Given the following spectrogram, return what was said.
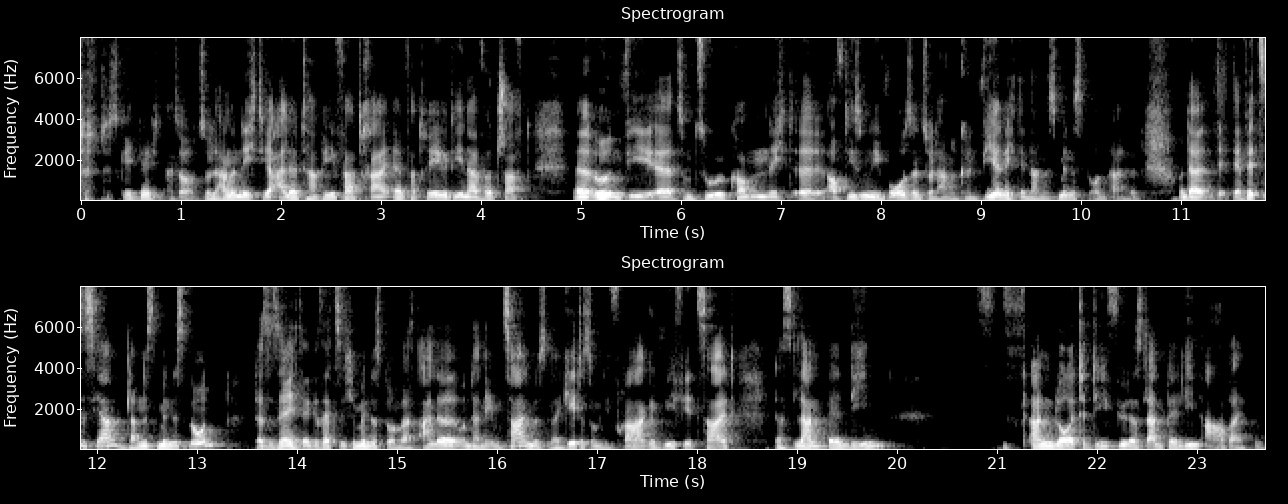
Das, das geht nicht. Also solange nicht hier alle Tarifverträge, äh, die in der Wirtschaft äh, irgendwie äh, zum Zuge kommen, nicht äh, auf diesem Niveau sind, solange können wir nicht den Landesmindestlohn erhöhen. Und da, der, Witz ist ja, Landesmindestlohn, das ist ja nicht der gesetzliche Mindestlohn, was alle Unternehmen zahlen müssen. Da geht es um die Frage, wie viel zahlt das Land Berlin an Leute, die für das Land Berlin arbeiten.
